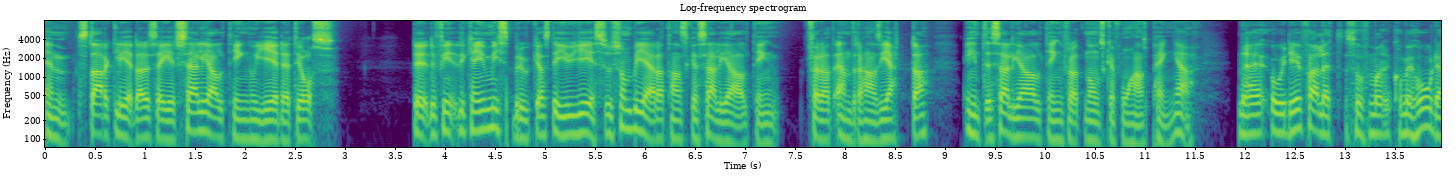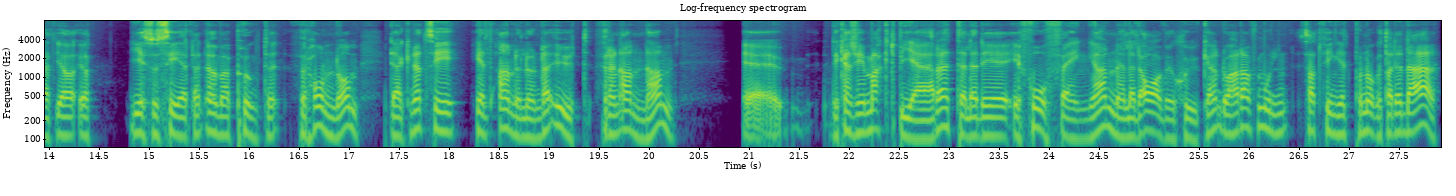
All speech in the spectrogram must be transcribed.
en stark ledare säger sälj allting och ge det till oss. Det, det, det, kan ju missbrukas. Det är ju Jesus som begär att han ska sälja allting för att ändra hans hjärta. Inte sälja allting för att någon ska få hans pengar. Nej, och i det fallet så får man komma ihåg det att jag, jag, Jesus ser den ömma punkten för honom. Det har kunnat se helt annorlunda ut för en annan. Eh, det kanske är maktbegäret eller det är fåfängan eller det är avundsjukan. Då hade han förmodligen satt fingret på något av det där.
